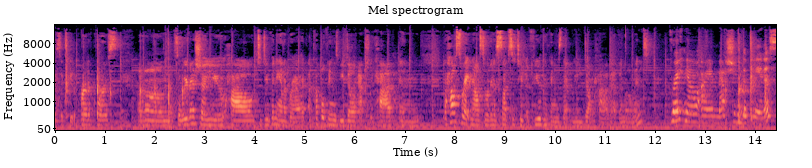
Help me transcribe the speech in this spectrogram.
six feet apart of course. Um, so we're gonna show you how to do banana bread. A couple things we don't actually have in the house right now, so we're gonna substitute a few of the things that we don't have at the moment. Right now, I am mashing the bananas.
